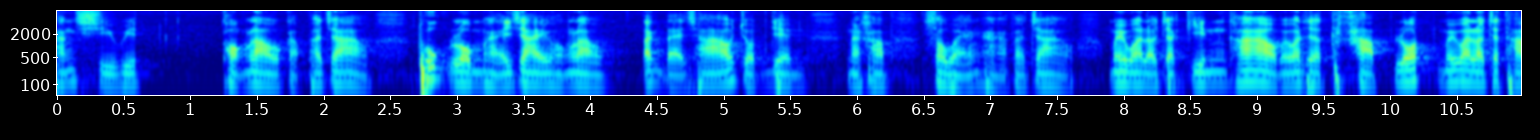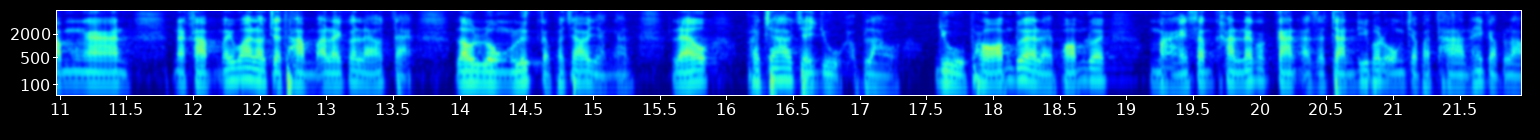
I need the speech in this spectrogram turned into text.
ทั้งชีวิตของเรากับพระเจ้า ทุกลมหายใจของเราตั้งแต่เช้าจดเย็นนะครับแสวงหาพระเจ้า ไม่ว่าเราจะกินข้าว ไม่ว่าจะขับรถ ไม่ว่าเราจะทำงานนะครับไม่ว่าเราจะทำอะไรก็แล้ว แต่เราลงลึกกับพระเจ้าอย่างนั้น แล้วพระเจ้าจะอยู่กับเรา อยู่พร้อมด้วยอะไรพร้อมด้วย หมายสำคัญและก็การอัศจรรย์ที่พระองค์จะประทานให้กับเรา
